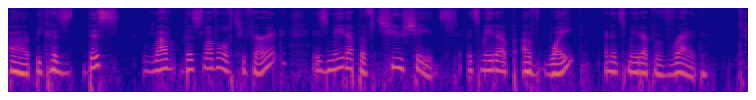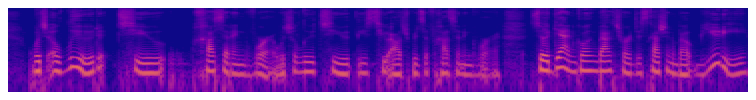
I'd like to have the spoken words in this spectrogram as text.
uh, because this this level of Tiferet is made up of two shades. It's made up of white and it's made up of red which allude to chesed and gvura, which allude to these two attributes of chesed and gvura. So again, going back to our discussion about beauty,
